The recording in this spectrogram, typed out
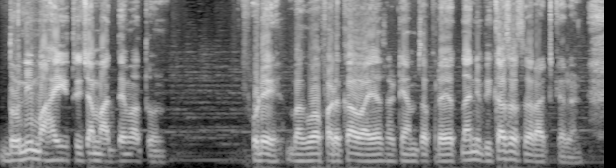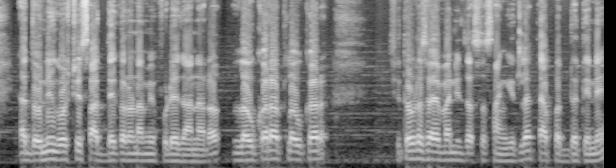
दोन्ही महायुतीच्या माध्यमातून पुढे भगवा फडकावा यासाठी आमचा प्रयत्न आणि विकासाचं राजकारण. या दोन्ही गोष्टी साध्य करून आम्ही पुढे जाणार आहोत. लवकरात लवकर चितोडे साहेबांनी जसं सांगितलं त्या पद्धतीने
